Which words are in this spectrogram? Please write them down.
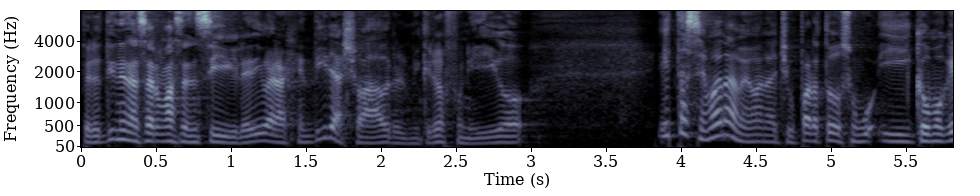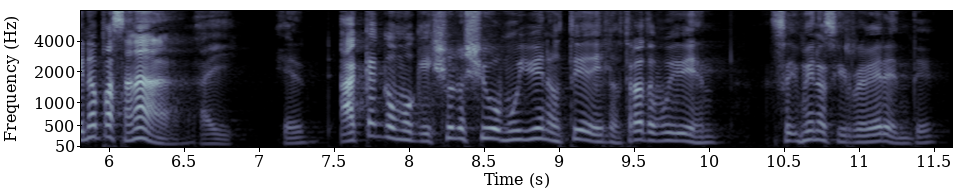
Pero tienden a ser más sensibles. Digo, en Argentina yo abro el micrófono y digo, esta semana me van a chupar todos un... Y como que no pasa nada ahí. Acá como que yo los llevo muy bien a ustedes, los trato muy bien. Soy menos irreverente.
